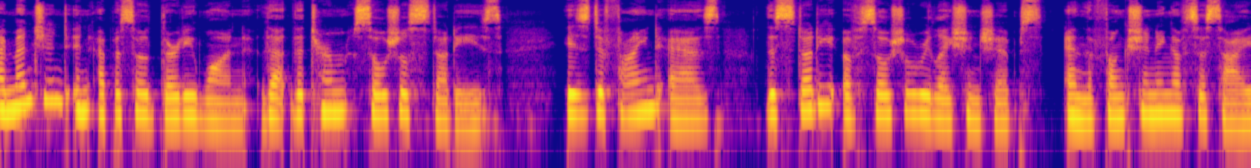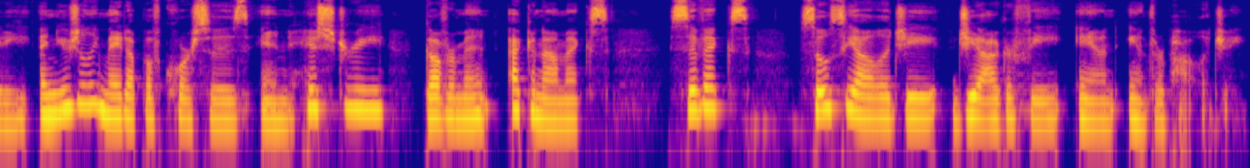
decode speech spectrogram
I mentioned in episode 31 that the term social studies is defined as the study of social relationships and the functioning of society, and usually made up of courses in history, government, economics, civics, sociology, geography, and anthropology.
